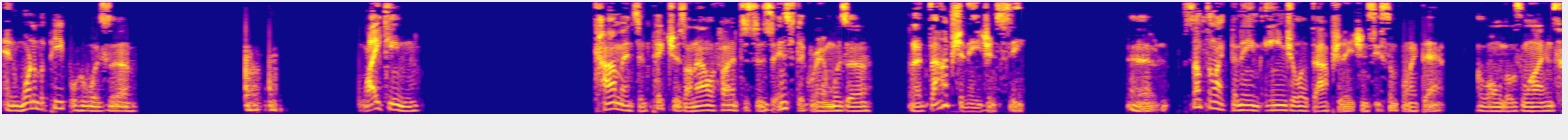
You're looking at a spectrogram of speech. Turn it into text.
And one of the people who was uh, liking comments and pictures on Alefantis' Instagram was a an adoption agency. Uh, something like the name Angel Adoption Agency, something like that, along those lines.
